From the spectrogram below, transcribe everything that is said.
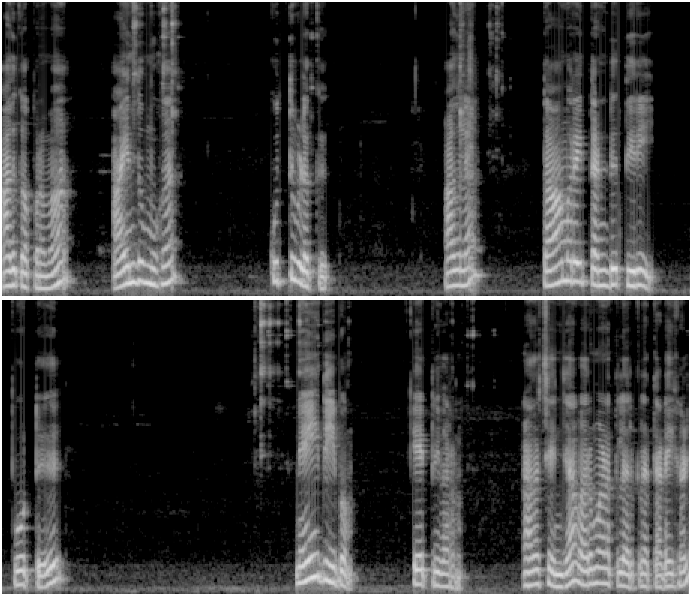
அதுக்கப்புறமா ஐந்து முக குத்து விளக்கு. அதில் தாமரை தண்டு திரி போட்டு நெய் தீபம் ஏற்றி வரணும். அதை செஞ்சால் வருமானத்தில் இருக்கிற தடைகள்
